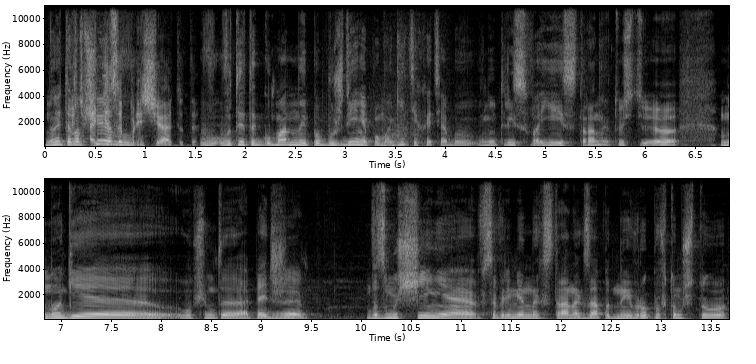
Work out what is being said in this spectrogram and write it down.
Ну это То вообще... Они запрещают это. Вот это гуманные побуждения, помогите хотя бы внутри своей страны. То есть э, многие, в общем-то, опять же, возмущение в современных странах Западной Европы в том, что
